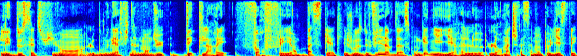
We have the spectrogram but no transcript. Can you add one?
les deux sets suivants. Le Boulonnais a finalement dû déclarer forfait. En basket, les joueuses de Villeneuve d'Ascq ont gagné hier leur match face à Montpellier. C'était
